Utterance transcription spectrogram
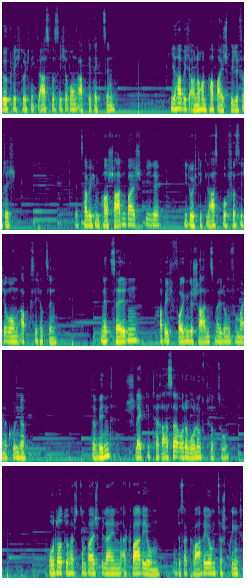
wirklich durch eine Glasversicherung abgedeckt sind. Hier habe ich auch noch ein paar Beispiele für dich. Jetzt habe ich ein paar Schadenbeispiele, die durch die Glasbruchversicherung abgesichert sind. Nicht selten habe ich folgende Schadensmeldungen von meiner Kunde. Der Wind schlägt die Terrasse oder Wohnungstür zu. Oder du hast zum Beispiel ein Aquarium und das Aquarium zerspringt.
